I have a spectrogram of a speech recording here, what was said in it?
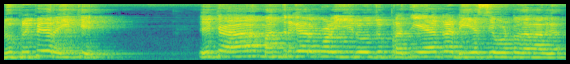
నువ్వు ప్రిపేర్ అయితే ఇక మంత్రి గారు కూడా ఈరోజు ప్రతి ఏటా డిఎస్సి ఉంటుంది అన్నారుగా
